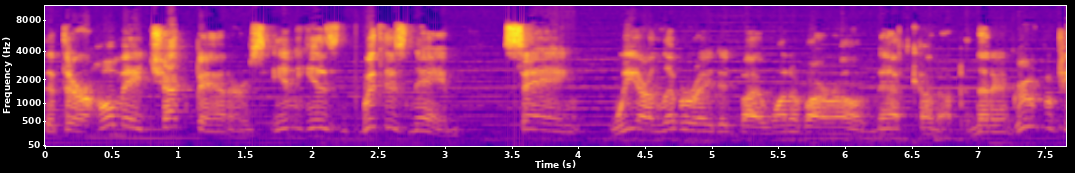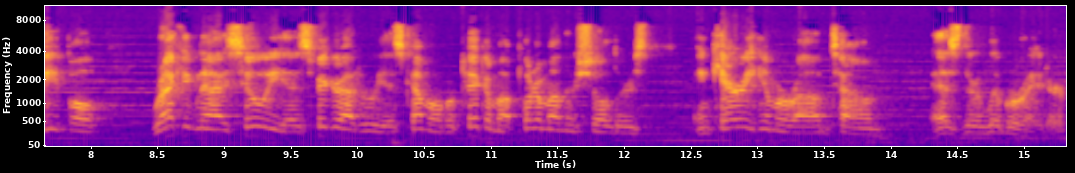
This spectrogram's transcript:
that there are homemade Czech banners in his with his name saying, We are liberated by one of our own, Matt Konop. And then a group of people recognize who he is, figure out who he is, come over, pick him up, put him on their shoulders, and carry him around town as their liberator.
